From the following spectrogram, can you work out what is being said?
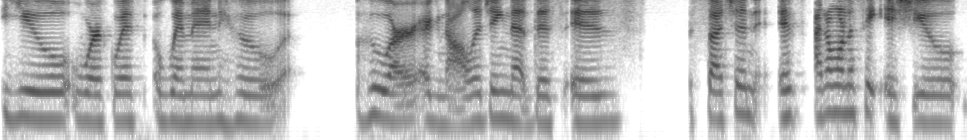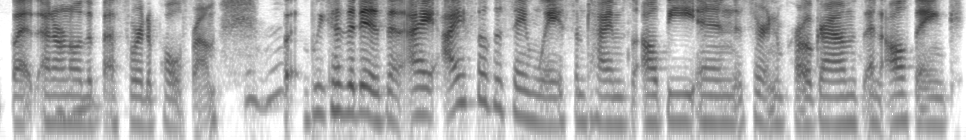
you work with women who who are acknowledging that this is such an it's i don't want to say issue but i don't know the mm-hmm. best word to pull from mm-hmm. but because it is and i i feel the same way. Sometimes i'll be in certain programs and i'll think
